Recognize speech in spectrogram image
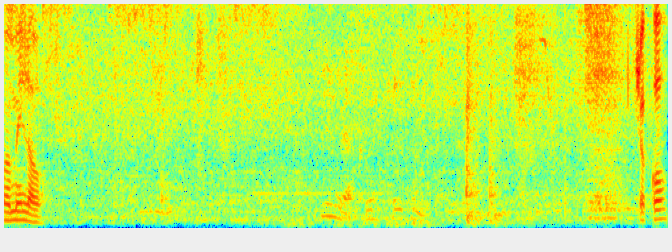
ਮੰਮੀ ਲਓ। ਚੱਕੋ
